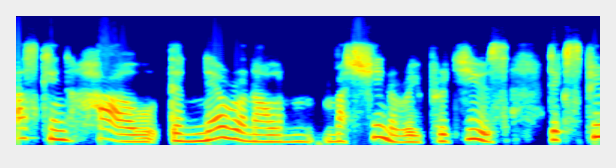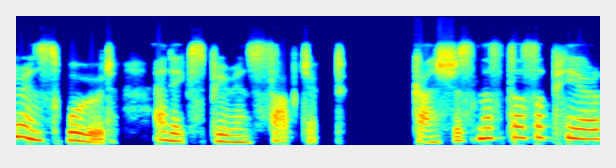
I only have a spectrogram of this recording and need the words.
asking how the neuronal machinery produce the experience word and the experience subject. Consciousness does appear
